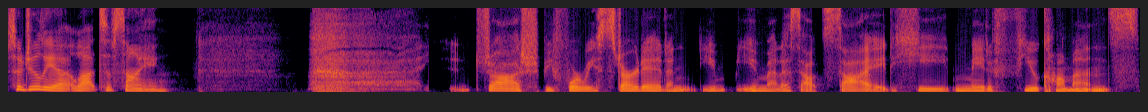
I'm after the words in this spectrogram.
So, Julia, lots of sighing. Josh, before we started and you you met us outside, he made a few comments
